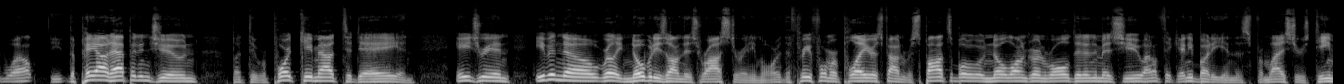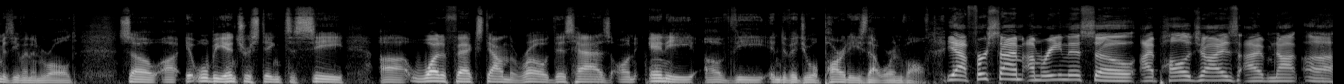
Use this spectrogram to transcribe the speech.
well, the payout happened in June, but the report came out today. And Adrian, even though really nobody's on this roster anymore, the three former players found responsible are no longer enrolled at NMSU. I don't think anybody in this from last year's team is even enrolled. So uh, it will be interesting to see uh, what effects down the road this has on any of the individual parties that were involved. Yeah, first time I'm reading this, so I apologize. I'm not uh,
